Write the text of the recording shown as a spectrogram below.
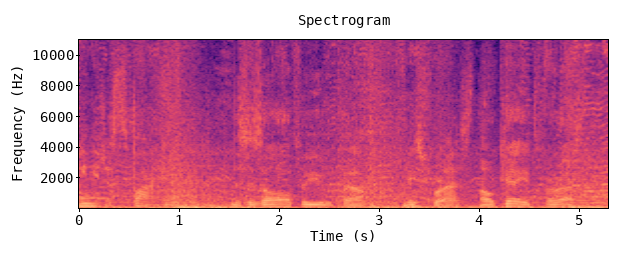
We need a spark. This is all for you, pal. This for us. Okay, it's for us.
